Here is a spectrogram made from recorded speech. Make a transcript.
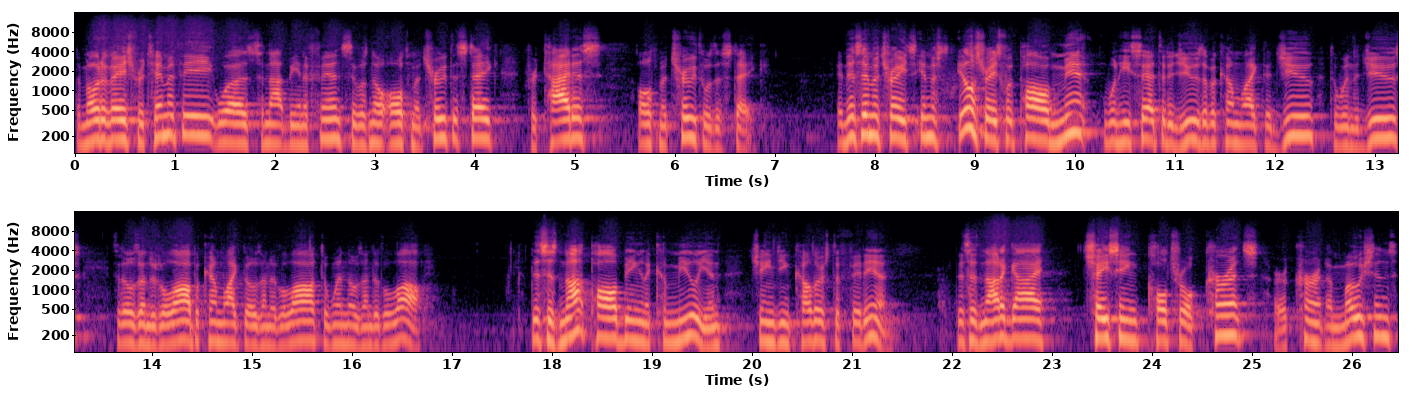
The motivation for Timothy was to not be an offense. There was no ultimate truth at stake. For Titus, ultimate truth was at stake. And this illustrates, what Paul meant when he said to the Jews to become like the Jew, to win the Jews, to those under the law, become like those under the law, to win those under the law. This is not Paul being a chameleon, changing colors to fit in. This is not a guy chasing cultural currents or current emotions.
